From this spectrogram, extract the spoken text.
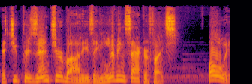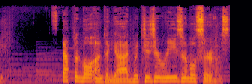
that you present your bodies a living sacrifice, holy, acceptable unto God, which is your reasonable service.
